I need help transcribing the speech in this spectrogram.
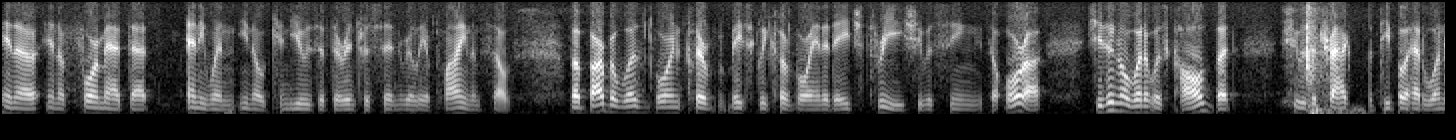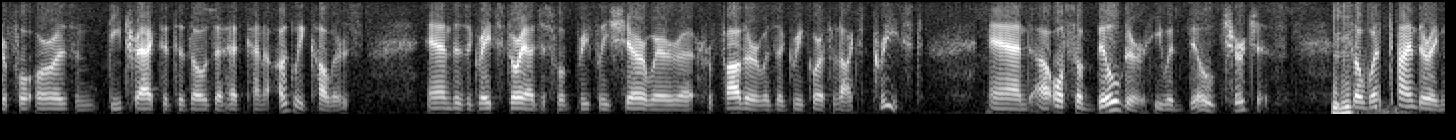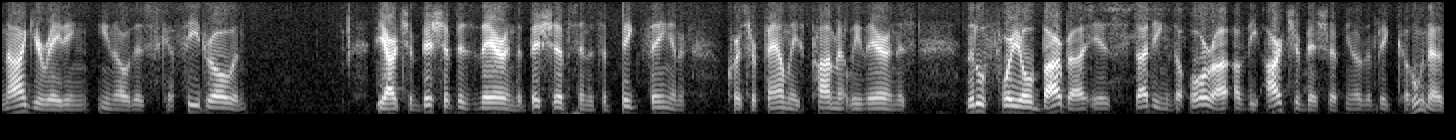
in a in a format that anyone you know can use if they're interested in really applying themselves. But Barbara was born clair- basically clairvoyant at age three. She was seeing the aura. She didn't know what it was called, but she was attracted to people that had wonderful auras and detracted to those that had kind of ugly colors. And there's a great story I just will briefly share where uh, her father was a Greek Orthodox priest and uh, also builder. He would build churches. Mm-hmm. So one time they're inaugurating, you know, this cathedral, and the archbishop is there, and the bishops, and it's a big thing, and of course her family is prominently there, and this little four-year-old Barbara is studying the aura of the archbishop, you know, the big kahuna.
